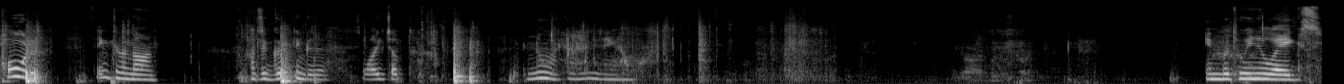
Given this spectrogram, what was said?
Hold it. Thing turned on. That's a good thing because it lights up. No, I can't anything no more. In between the legs.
